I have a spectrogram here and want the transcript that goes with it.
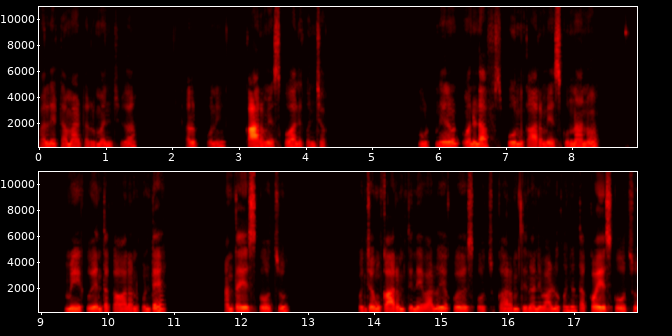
మళ్ళీ టమాటాలు మంచిగా కలుపుకొని కారం వేసుకోవాలి కొంచెం. నేను వన్ అండ్ హాఫ్ స్పూన్ కారం వేసుకున్నాను. మీకు ఎంత కావాలనుకుంటే అంత వేసుకోవచ్చు. కొంచెం కారం తినేవాళ్ళు ఎక్కువ వేసుకోవచ్చు. కారం తినని వాళ్ళు కొంచెం తక్కువ వేసుకోవచ్చు.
